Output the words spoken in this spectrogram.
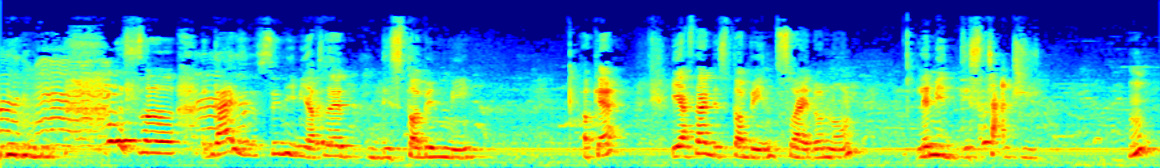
so guys you've seen him. He has started disturbing me. Okay? He has started disturbing so i don't know. Let me discharge you. Hmm?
